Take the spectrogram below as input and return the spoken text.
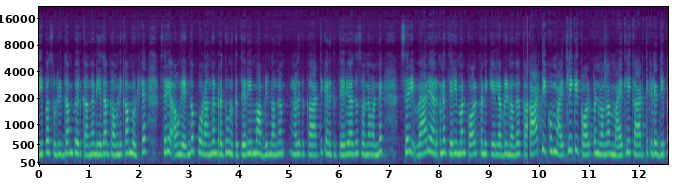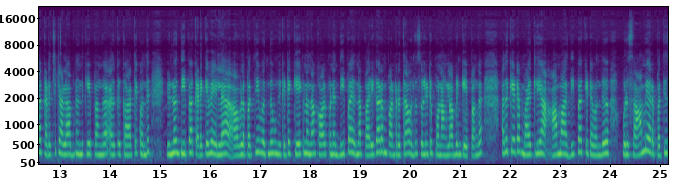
தீபா சொல்லிட்டு தான் போயிருக்காங்க. நீ தான் கவனிக்காமல் விட்டுட்டு. சரி அவங்க எங்கே போகிறாங்கன்றது உனக்கு தெரியுமா அப்படின்வாங்க அதுக்கு கார்த்திக் எனக்கு தெரியாது சொன்ன உடனே சரி வேறு யாருக்குன்னா தெரியுமான்னு கால் பண்ணி கேளு அப்படின்வாங்க கார்த்திக்கும் மைத்லிக்கு கால் பண்ணுவாங்க. மைத்லி கார்த்திக்கிட்ட தீபா கிடைச்சிட்டாளா அப்படின்னு வந்து கேட்பாங்க. அதுக்கு கார்த்திக் வந்து இன்னும் தீபா கிடைக்கவே இல்லை. அவளை பற்றி வந்து உங்ககிட்ட கேட்கணும் தான் கால் பண்ணேன். தீபா எதுனா பரிகாரம் பண்ணுறதா வந்து சொல்லிட்டு போனாங்களா அப்படின்னு கேட்பாங்க. அது கேட்ட மைத்லியா ஆமாம் தீபா கிட்ட வந்து ஒரு சாமியாரை பற்றி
